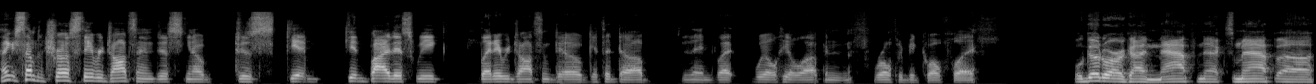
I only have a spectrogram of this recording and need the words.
I think it's time to trust Avery Johnson and just you know just get get by this week. Let Avery Johnson go, get the dub, and then let Will heal up and roll through Big Twelve play. We'll go to our guy Map next. Map, uh,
